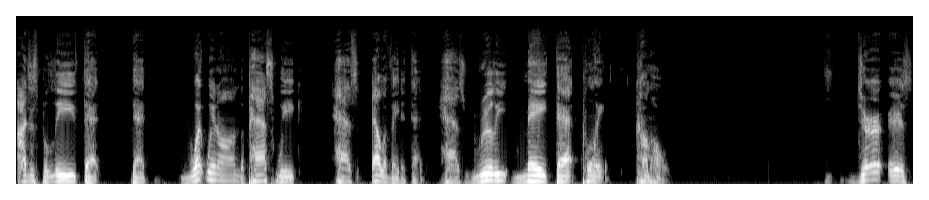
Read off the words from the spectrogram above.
I just believe that, that what went on the past week has elevated that, has really made that point come home there is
